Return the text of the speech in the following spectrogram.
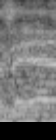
living.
